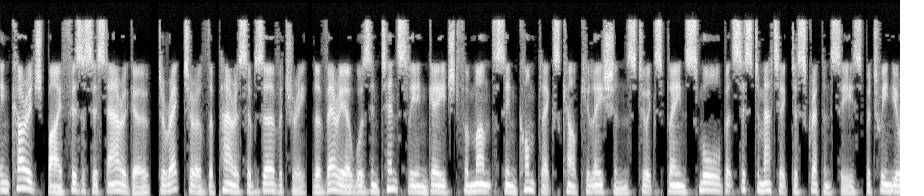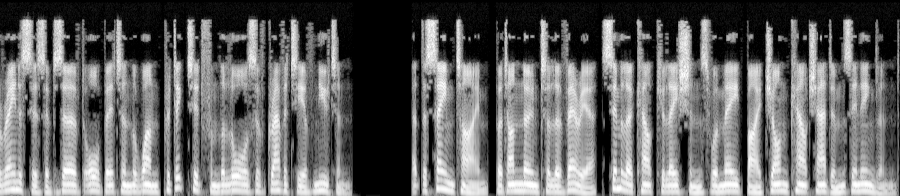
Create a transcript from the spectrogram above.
Encouraged by physicist Arago, director of the Paris Observatory, Leverrier was intensely engaged for months in complex calculations to explain small but systematic discrepancies between Uranus's observed orbit and the one predicted from the laws of gravity of Newton. At the same time, but unknown to Leverrier, similar calculations were made by John Couch Adams in England.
